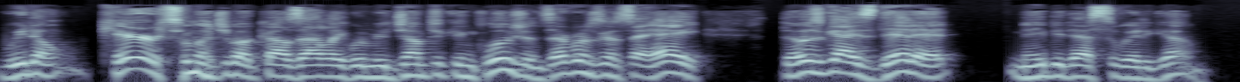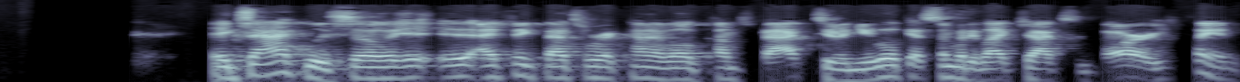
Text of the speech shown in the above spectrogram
we don't care so much about causality when we jump to conclusions. Everyone's going to say, hey, those guys did it. Maybe that's the way to go. Exactly. So it, it, I think that's where it kind of all comes back to. And you look at somebody like Jackson Dart, he's playing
